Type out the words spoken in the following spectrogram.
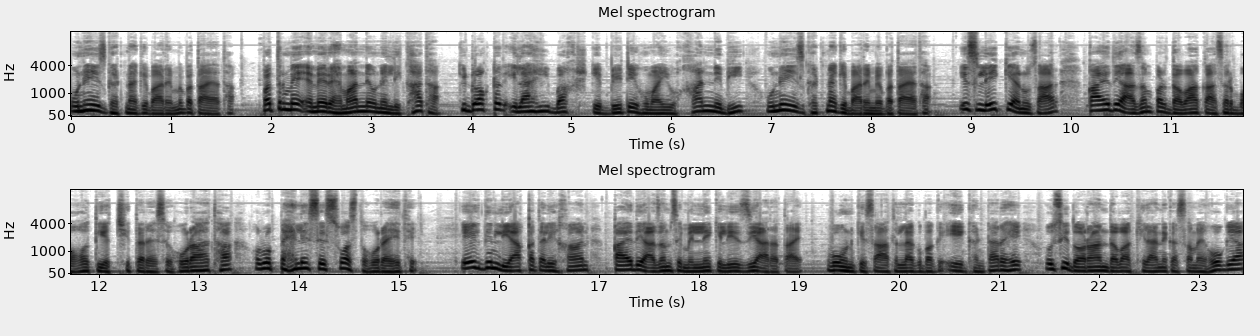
उन्हें इस घटना के बारे में बताया था। पत्र में एम ए रहमान ने उन्हें लिखा था कि डॉक्टर इलाही बख्श के बेटे हुमायूं खान ने भी उन्हें इस घटना के बारे में बताया था। इस लेख के अनुसार कायद आज़म पर दवा का असर बहुत ही अच्छी तरह से हो रहा था और वो पहले से स्वस्थ हो रहे थे। एक दिन लियाकत अली खान कायद आज़म से मिलने के लिए जियारत आए। वो उनके साथ लगभग एक घंटा रहे। उसी दौरान दवा खिलाने का समय हो गया,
